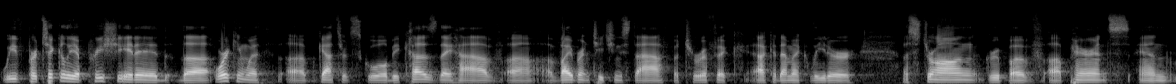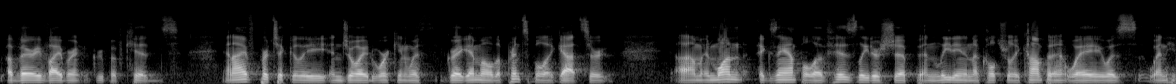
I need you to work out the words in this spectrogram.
We've particularly appreciated the working with uh, Gatzert School because they have uh, a vibrant teaching staff, a terrific academic leader, a strong group of uh, parents, and a very vibrant group of kids. And I've particularly enjoyed working with Greg Immel, the principal at Gatzert. Um, and one example of his leadership and leading in a culturally competent way was when, he,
